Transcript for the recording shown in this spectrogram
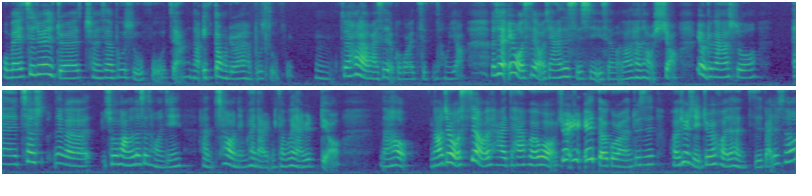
我每一次就会觉得全身不舒服，这样，然后一动就会很不舒服，嗯，所以后来我还是有乖乖吃止痛药，而且因为我室友现在是实习医生嘛，然后他很好笑，因为我就跟他说，诶，厕所那个厨房的垃圾桶已经很臭，你不可以拿，你可不可以拿去丢？然后。然后就我室友还还回我，就因因为德国人就是回讯息就会回的很直白，就说哦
